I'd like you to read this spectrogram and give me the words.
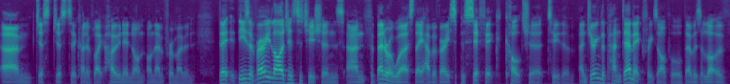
um, just just to kind of like hone in on, on them for a moment. They, these are very large institutions, and for better or worse, they have a very specific culture to them. And during the pandemic, for example, there was a lot of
